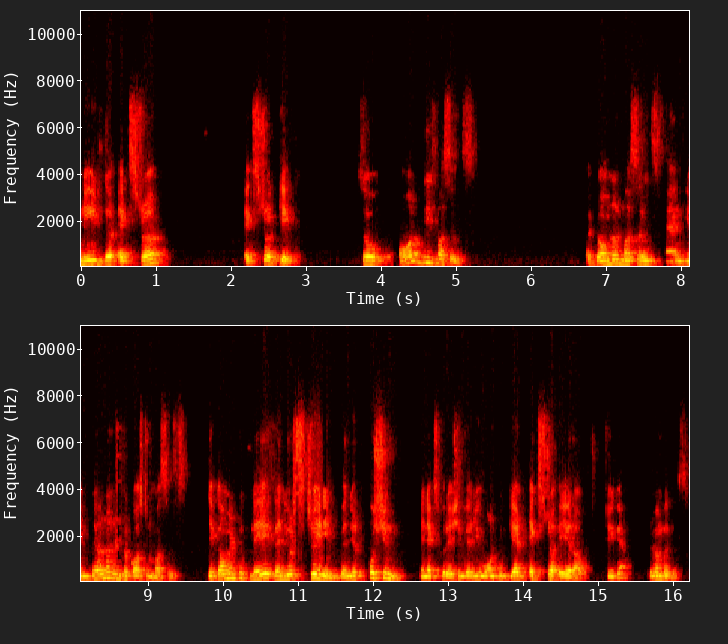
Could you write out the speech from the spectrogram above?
need the extra, extra kick. So all of these muscles, abdominal muscles and internal intercostal muscles, they come into play when you're straining, when you're pushing in expiration, when you want to get extra air out. Okay? Remember this.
